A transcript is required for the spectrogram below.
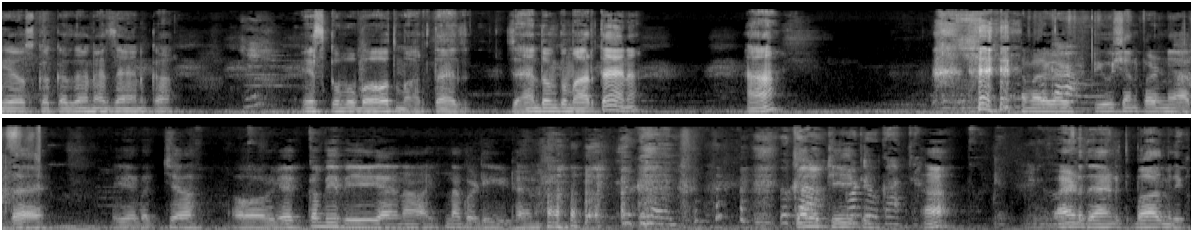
ये उसका कज़न है जैन का। इसको वो बहुत मारता है। जैन तो उनको मारता है ना? हाँ? हमारे घर ट्यूशन पढ़ने आता है। ये बच्चा और ये कभी भी है ना इतना कोई ढीठ है ना। चलो ठीक है। एंड एंड बाद में देखो।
